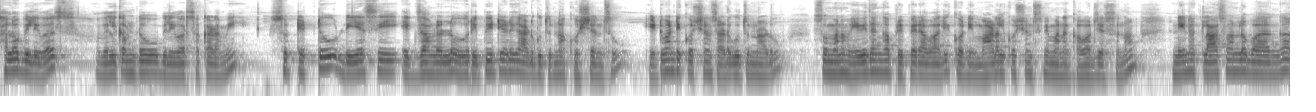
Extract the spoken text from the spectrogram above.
Hello believers welcome to believers academy. So TET DSC ఎగ్జామ్లలో రిపీటెడ్గా అడుగుతున్న క్వశ్చన్స్ ఎటువంటి క్వశ్చన్స్ అడుగుతున్నాడు? సో మనం ఏ విధంగా ప్రిపేర్ అవ్వాలి? కొన్ని మోడల్ క్వశ్చన్స్ని మనం కవర్ చేస్తున్నాం. నేను క్లాస్ వన్లో భాగంగా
